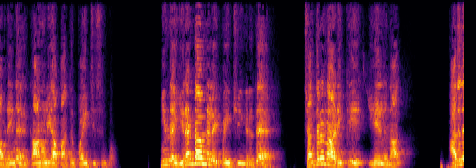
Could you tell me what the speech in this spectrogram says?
அப்படின்னு காணொலியா பார்த்து பயிற்சி செஞ்சோம். இந்த இரண்டாம் நிலை பயிற்சிங்கிறது சந்திர நாடிக்கு ஏழு நாள். அதுல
